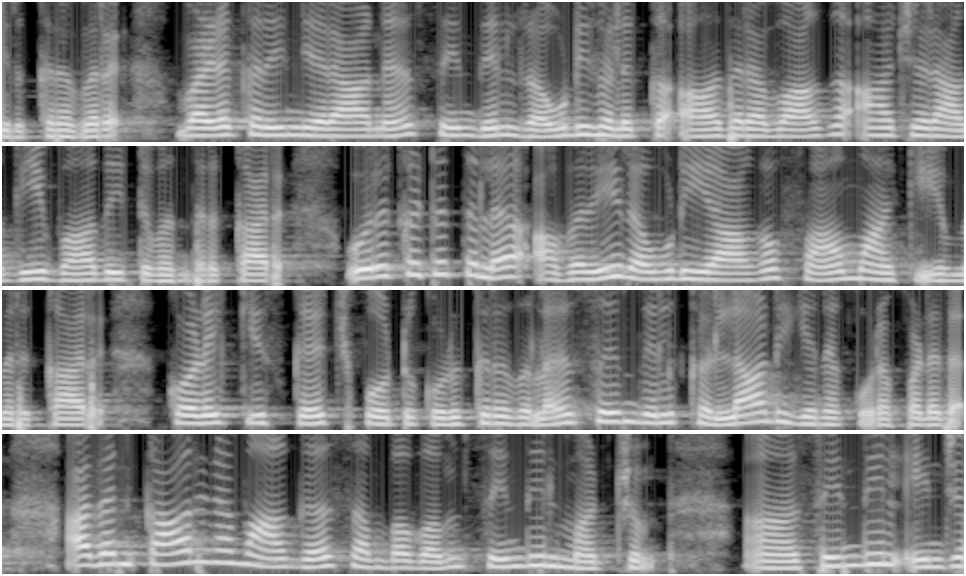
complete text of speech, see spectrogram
இருக்கிறவர். வழக்கறிஞரான செந்தில் ரவுடிகளுக்கு ஆதரவாக ஆஜராகி வாதிட்டு வந்திருக்கார். ஒரு கட்டத்தில் அவரே ரவுடியாக ஃபார்ம் ஆக்கியும் இருக்கார். கொலைக்கு ஸ்கெட்ச் போட்டு கொடுக்கறதுல செந்தில் கல்லாடி என கூறப்படுது. அதன் காரணமாக சம்பவம் செந்தில் மற்றும் செந்தில் என்று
